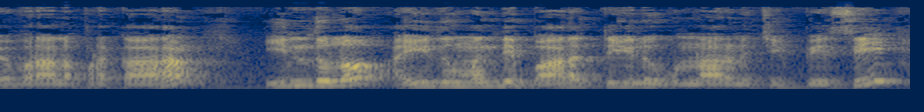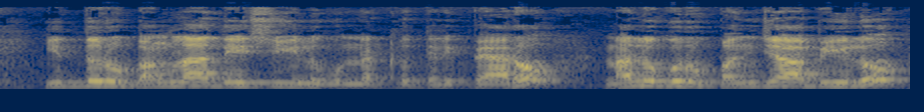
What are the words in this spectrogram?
వివరాల ప్రకారం ఇందులో ఐదు మంది భారతీయులు ఉన్నారని చెప్పేసి ఇద్దరు బంగ్లాదేశీయులు ఉన్నట్లు తెలిపారు. నలుగురు పంజాబీలు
